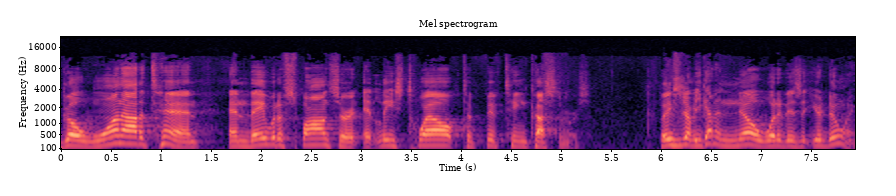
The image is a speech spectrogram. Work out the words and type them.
go one out of 10, and they would have sponsored at least 12 to 15 customers. Ladies and gentlemen, you got to know what it is that you're doing.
